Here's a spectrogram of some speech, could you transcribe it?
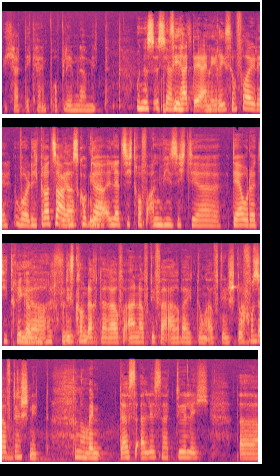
ich hatte kein Problem damit. Und es ist und ja sie hatte eine Riesenfreude. Wollte ich gerade sagen. Ja, es kommt ja. ja. letztlich darauf an, wie sich der, der oder die Trägerin ja. halt fühlt. Und es kommt ne? auch darauf an, auf die Verarbeitung, auf den Stoff Absolut. und auf den Schnitt. Genau. Und wenn das alles natürlich äh,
